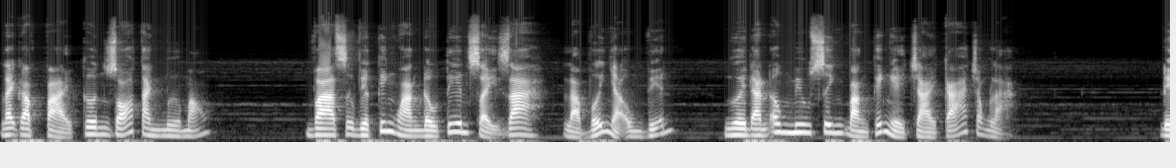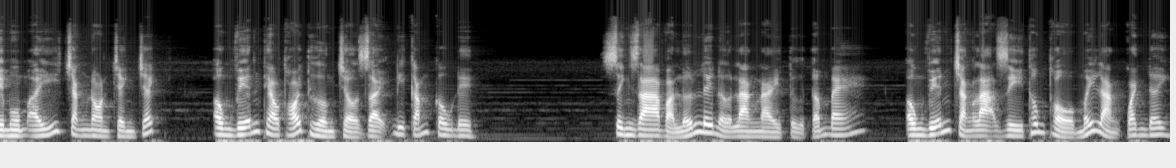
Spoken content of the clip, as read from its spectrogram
lại gặp phải cơn gió tanh mưa máu. Và sự việc kinh hoàng đầu tiên xảy ra là với nhà ông Viễn, người đàn ông mưu sinh bằng cái nghề trài cá trong làng. Đêm hôm ấy trăng non chênh trách, ông Viễn theo thói thường trở dậy đi cắm câu đêm. Sinh ra và lớn lên ở làng này từ tấm bé, ông Viễn chẳng lạ gì thông thổ mấy làng quanh đây.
